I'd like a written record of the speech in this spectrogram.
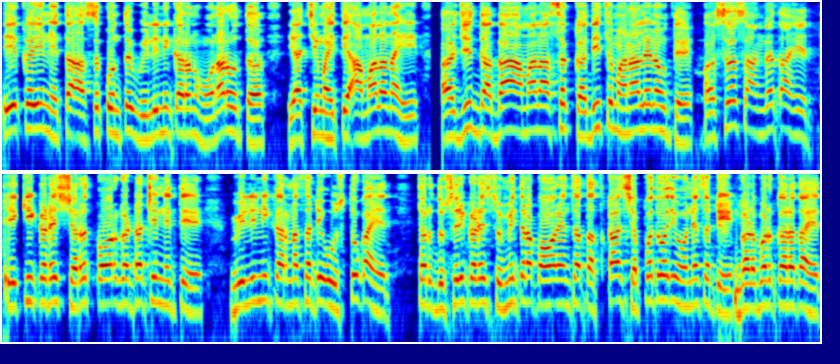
एकही नेता असं कोणतं विलिनीकरण होणार होतं याची माहिती आम्हाला नाही. अजित दादा आम्हाला असं कधीच म्हणाले नव्हते असं सांगत आहेत. एकीकडे शरद पवार गटाचे नेते विलिनीकरणासाठी उत्सुक आहेत तर दुसरीकडे सुमित्रा पवार यांचा तत्काळ शपथवधी होण्यासाठी गडबड करत आहेत.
